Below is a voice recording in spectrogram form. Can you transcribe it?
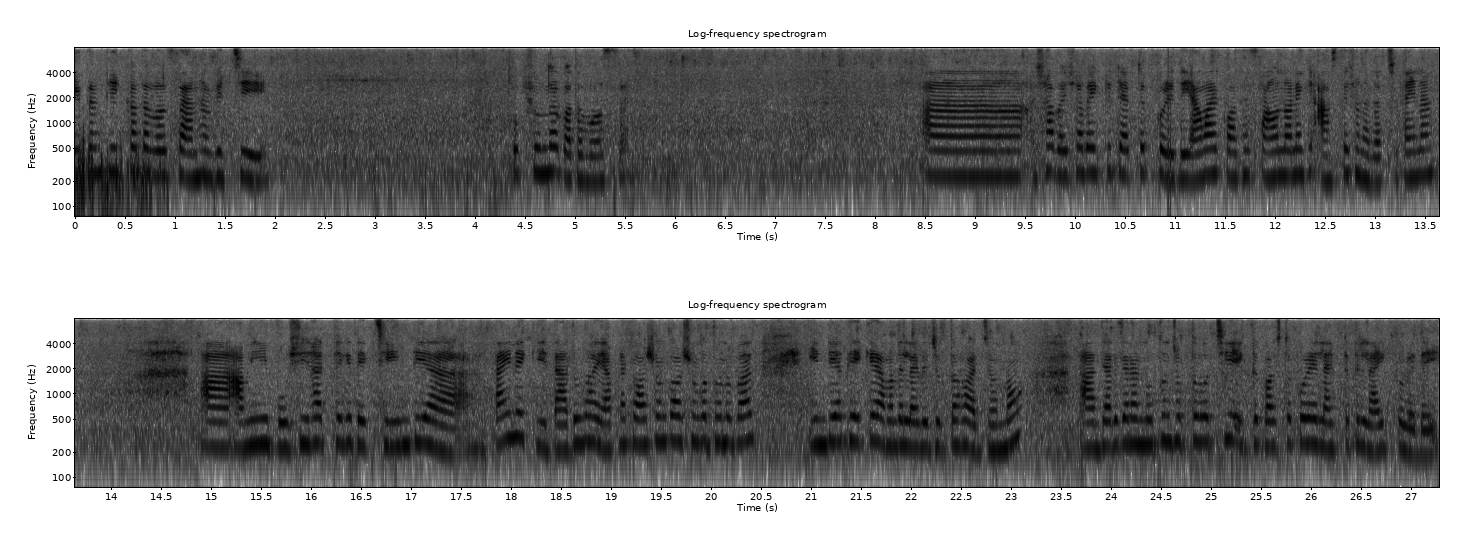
একদম ঠিক কথা বলছে আনহা বিচ্ছি। খুব সুন্দর কথা বলছে। সবাই সবাই একটু ট্যাপ ট্যাপ করে দিই। আমার কথা সাউন্ড অনেক আস্তে শোনা যাচ্ছে, তাই না? আমি বসিরহাট থেকে দেখছি ইন্ডিয়া। তাই নাকি? দাদু ভাই, আপনাকে অসংখ্য অসংখ্য ধন্যবাদ। ইন্ডিয়া থেকে আমাদের লাইভে যুক্ত হওয়ার জন্য। আর যারা যারা নতুন যুক্ত হচ্ছি, একটু কষ্ট করে লাইভটাতে লাইক করে দেই।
